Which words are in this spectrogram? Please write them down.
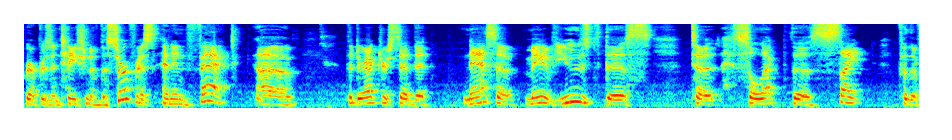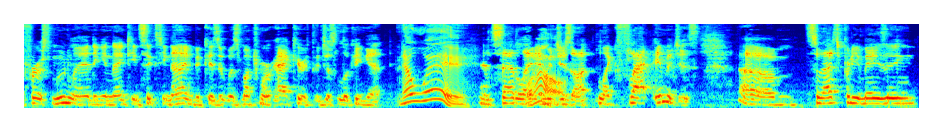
representation of the surface. And in fact, uh, the director said that NASA may have used this to select the site for the first moon landing in 1969 because it was much more accurate than just looking at no way and satellite wow. images on like flat images. Um, so that's pretty amazing.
